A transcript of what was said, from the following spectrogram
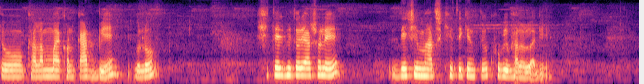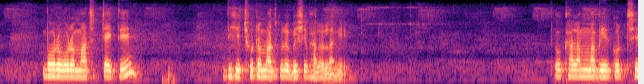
তো খালাম্মা এখন কাটবে এগুলো। শীতের ভিতরে আসলে দেশি মাছ খেতে কিন্তু খুবই ভালো লাগে। বড় বড় মাছের চাইতে দেশি ছোট মাছগুলো বেশি ভালো লাগে। তো খালাম্মা বের করছে।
